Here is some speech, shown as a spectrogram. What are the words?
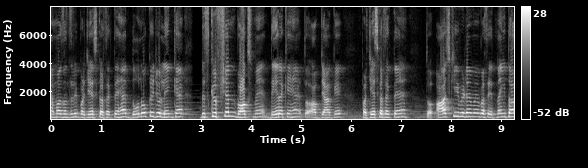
अमेजोन से भी परचेस कर सकते हैं। दोनों के जो लिंक हैं डिस्क्रिप्शन बॉक्स में दे रखे हैं तो आप जाके परचेस कर सकते हैं। तो आज की वीडियो में बस इतना ही था।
